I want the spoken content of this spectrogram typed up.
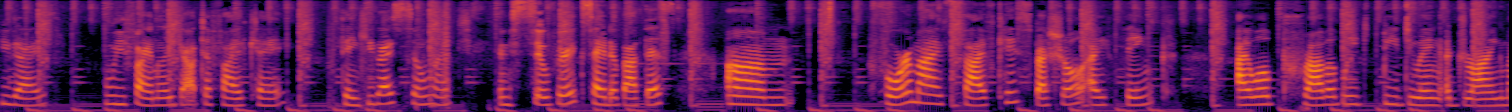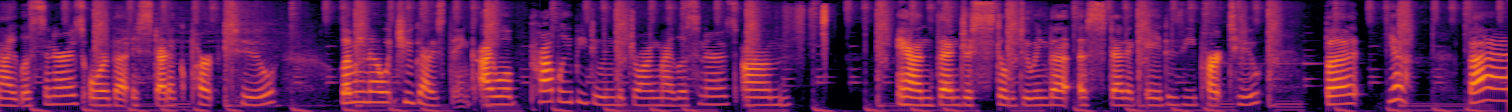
you guys, we finally got to 5K. Thank you guys so much. I'm super excited about this. Um, for my 5K special, I think I will probably be doing a drawing my listeners or the aesthetic part two. Let me know what you guys think. I will probably be doing the drawing my listeners. Um, and then just still doing the aesthetic A to Z part two. But yeah, bye.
